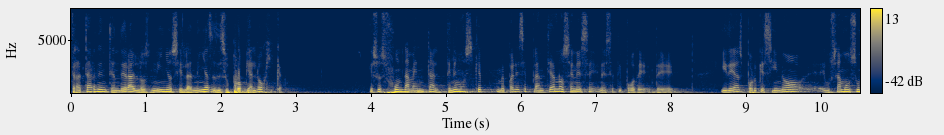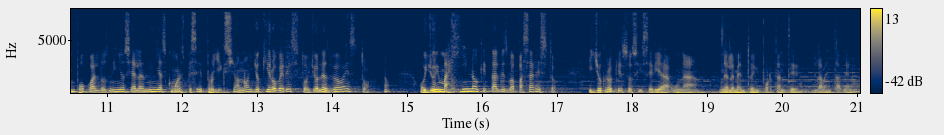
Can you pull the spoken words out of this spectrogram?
tratar de entender a los niños y las niñas desde su propia lógica. Eso es fundamental. Tenemos que, me parece, plantearnos en ese, en ese tipo de, de ideas porque si no eh, usamos un poco a los niños y a las niñas como una especie de proyección, ¿no? Yo quiero ver esto, yo les veo esto, ¿no? O yo imagino que tal vez va a pasar esto. Y yo creo que eso sí sería un elemento importante, lamentable. ¿no?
